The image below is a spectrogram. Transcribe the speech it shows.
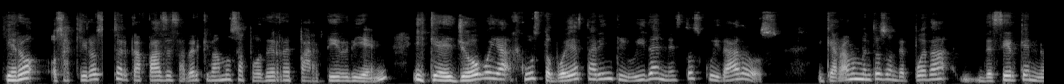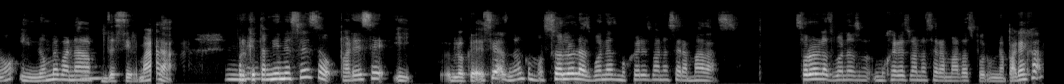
quiero, o sea, quiero ser capaz de saber que vamos a poder repartir bien y que yo voy a, justo, voy a estar incluida en estos cuidados y que habrá momentos donde pueda decir que no y no me van a decir nada. Porque también es eso, parece, y lo que decías, ¿no? Como solo las buenas mujeres van a ser amadas. Solo las buenas mujeres van a ser amadas por una pareja,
